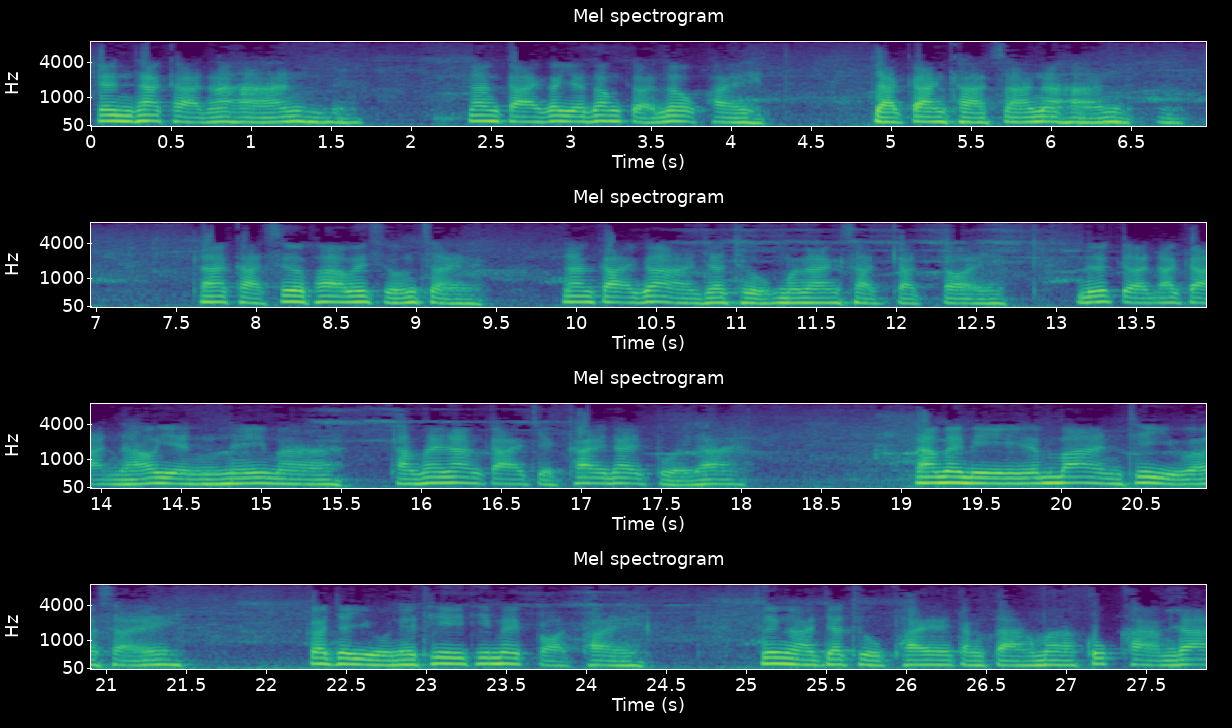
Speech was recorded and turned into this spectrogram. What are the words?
เช่นถ้าขาดอาหาร ร่างกายก็จะต้องเกิดโรคภัย จากการขาดสารอาหาร ถ้าขาดเสื้อผ้าไว้สวมใส่ ร่างกายก็อาจจะถูกมแมลงสัตว์กัดต่อย หรือเกิดอากาศหนาวเย็นนี้มาทำให้ร่างกายเจ็บไข้ได้ป่วยได้ ถ้าไม่มีบ้านที่อยู่อาศัย ก็จะอยู่ในที่ที่ไม่ปลอดภัย ซึ่งอาจจะถูกภัยต่างๆ มาคุกคามได้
